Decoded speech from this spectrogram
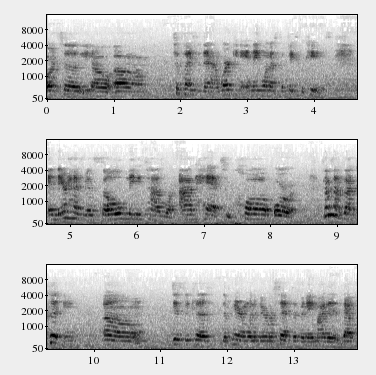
or to you know. Um, to places that I'm working and they want us to fix the kids. And there has been so many times where I've had to call or sometimes I couldn't, um, just because the parent wouldn't have been receptive and they might have that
